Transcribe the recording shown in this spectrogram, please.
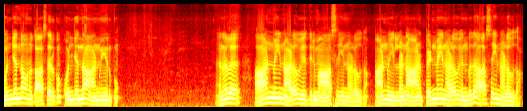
கொஞ்சம் தான் உனக்கு ஆசை இருக்கும் கொஞ்சம் தான் ஆண்மையும் இருக்கும். அதனால் ஆண்மையின் அளவு எது தெரியுமா? ஆசையின் அளவு தான் ஆண்மை இல்லைன்னா ஆண் பெண்மையின் அளவு என்பது ஆசையின் அளவு தான்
